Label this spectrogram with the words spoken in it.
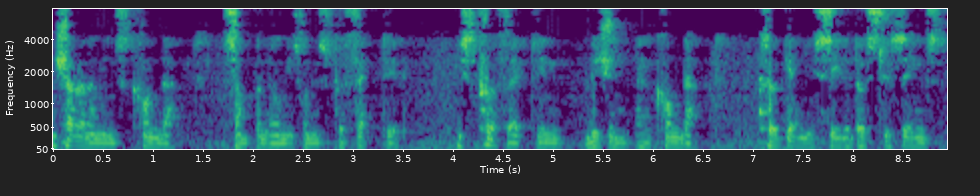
Charana means conduct. Sampanno means one who's perfected. He's perfect in vision and conduct. So again, you see that those two things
